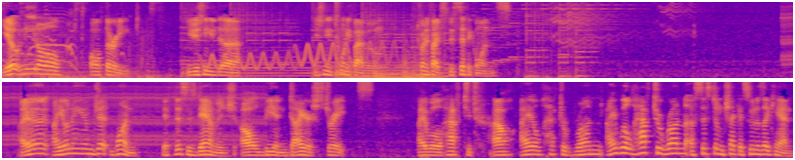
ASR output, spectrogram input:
you don't need all, all 30. You just need, uh, you just need 25 of them. 25 specific ones. I Ionium Jet 1. If this is damaged, I'll be in dire straits. I will have to. I'll. I'll have to run. I will have to run a system check as soon as I can.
